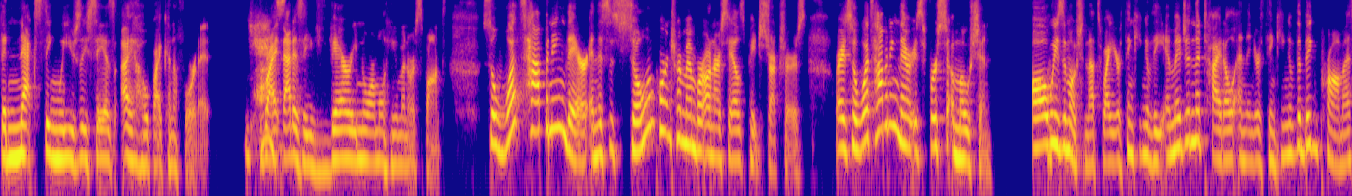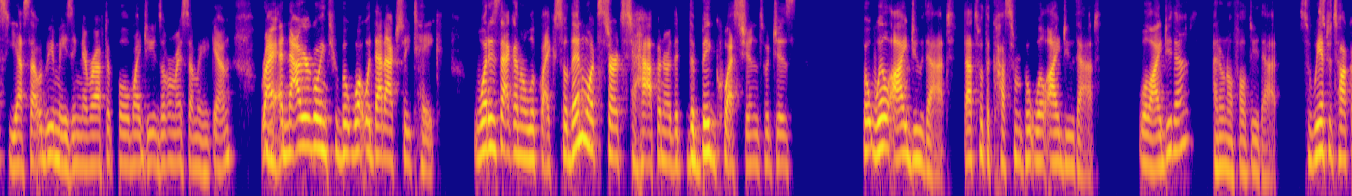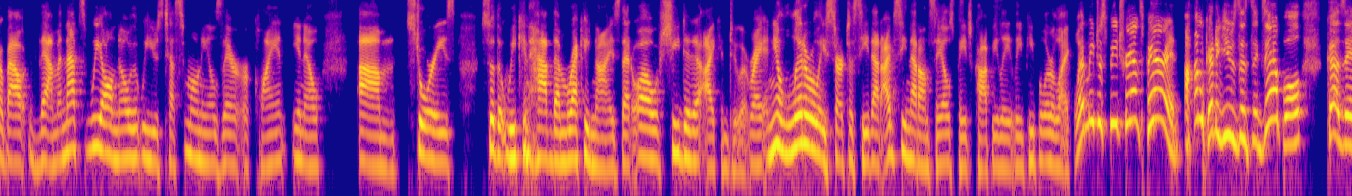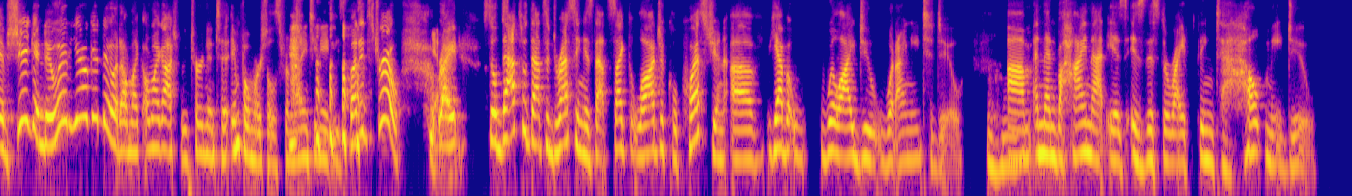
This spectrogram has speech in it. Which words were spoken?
The next thing we usually say is, I hope I can afford it Yes. right? That is a very normal human response. So, what's happening there? And this is so important to remember on our sales page structures, right? So, what's happening there is first emotion, always emotion. That's why you're thinking of the image and the title, and then you're thinking of the big promise. Yes, that would be amazing. Never have to pull my jeans over my stomach again, right? Mhm. And now you're going through, but what would that actually take? What is that going to look like? So, then what starts to happen are the, the big questions, which is, but will I do that? That's what the customer, but will I do that? Will I do that? I don't know if I'll do that. So we have to talk about them. And that's, we all know that we use testimonials there or client, you know, um, stories so that we can have them recognize that, oh, if she did it, I can do it. Right. And you'll literally start to see that. I've seen that on sales page copy lately. People are like, let me just be transparent. I'm going to use this example because if she can do it, you can do it. I'm like, oh my gosh, we've turned into infomercials from the 1980s, but it's true. Yeah. Right. So that's what that's addressing is that psychological question of, yeah, but will I do what I need to do? Mhm. Um, and then behind that is, is this the right thing to help me do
